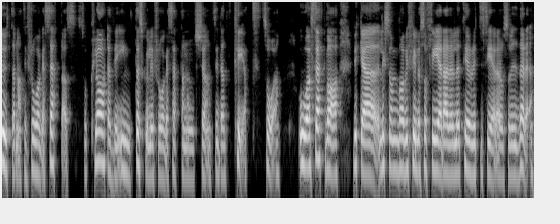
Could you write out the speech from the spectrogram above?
utan att ifrågasättas. Såklart att vi inte skulle ifrågasätta någons könsidentitet. Så, oavsett vad, vilka, liksom, vad vi filosoferar eller teoretiserar och så vidare.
